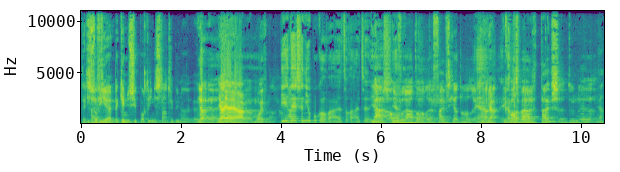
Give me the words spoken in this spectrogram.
Dat is 15 toch die eh, bekende supporter in de staantribune? eh, Ja, ja, ja, ja. ja, ja, mooi verhaal. Hier, Daar is een nieuw boek over uit, toch uit, eh, Ja, over Dordrecht, 50 jaar Dordrecht. Ja. Ja. Ja. Ik was haar thuis en toen eh, Ja.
